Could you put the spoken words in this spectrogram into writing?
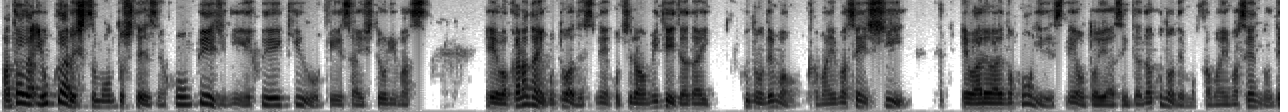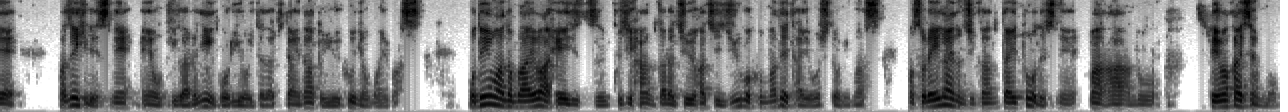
まあ、ただ、よくある質問としてですね、ホームページに FAQ を掲載しております。えー、わからないことはですね、こちらを見ていただくのでも構いませんし、え、我々の方にですね、お問い合わせいただくのでも構いませんので、まあ、ぜひですね、え、お気軽にご利用いただきたいなというふうに思います。お電話の場合は平日9時半から18時15分まで対応しております。まあ、それ以外の時間帯等ですね、まあ、あの、電話回線も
